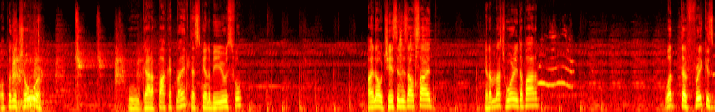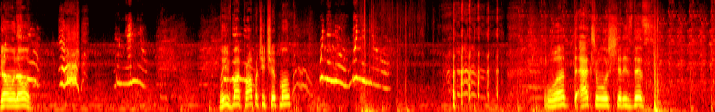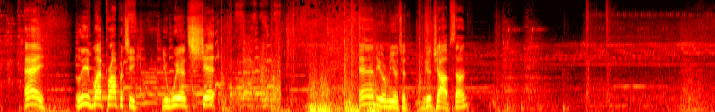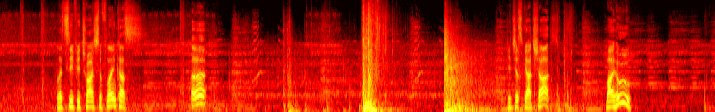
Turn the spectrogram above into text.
Open the drawer. Ooh, got a pocket knife. That's gonna be useful. I know Jason is outside. And I'm not worried about him. What the freak is going on? Leave my property, chipmunk. what the actual shit is this? Hey, leave my property, you weird shit. And you're muted. Good job, son. Let's see if he tries to flank us. Uh. He just got shot. By who?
